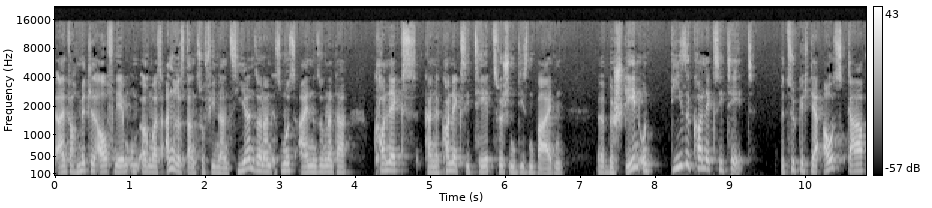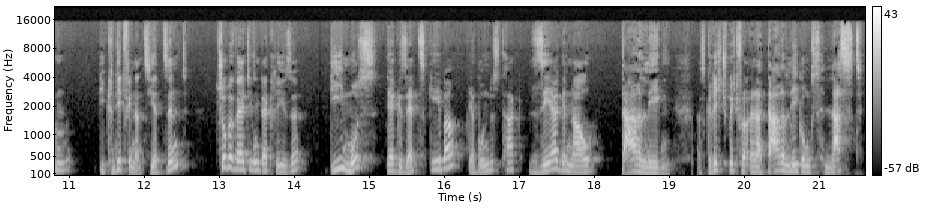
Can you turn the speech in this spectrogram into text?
einfach Mittel aufnehmen, um irgendwas anderes dann zu finanzieren, sondern es muss ein sogenannter Konnex, keine Konnexität zwischen diesen beiden äh, bestehen. Und diese Konnexität bezüglich der Ausgaben, die kreditfinanziert sind, zur Bewältigung der Krise, die muss der Gesetzgeber, der Bundestag, sehr genau darlegen. Das Gericht spricht von einer Darlegungslast,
